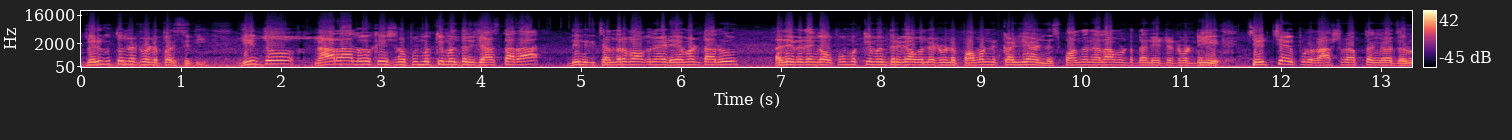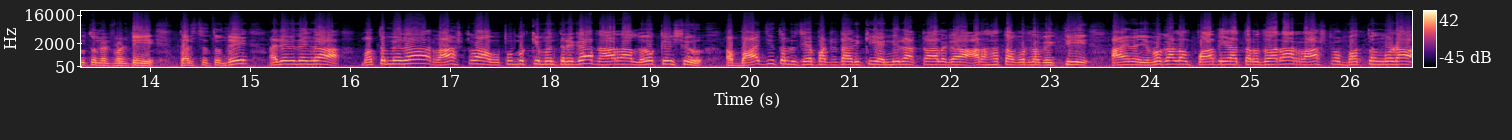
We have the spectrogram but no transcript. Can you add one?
పెరుగుతున్నటువంటి పరిస్థితి. దీంతో నారా లోకేష్ ఉప ముఖ్యమంత్రి చేస్తారా? దీనికి చంద్రబాబు నాయుడు ఏమంటారు? అదేవిధంగా ఉప ముఖ్యమంత్రిగా ఉన్నటువంటి పవన్ కళ్యాణ్ స్పందన ఎలా ఉంటుంది అనేటటువంటి చర్చ ఇప్పుడు రాష్ట్ర వ్యాప్తంగా జరుగుతున్నటువంటి పరిస్థితి ఉంది. అదేవిధంగా మొత్తం మీద రాష్ట్ర ఉప ముఖ్యమంత్రిగా నారా లోకేష్ ఆ బాధ్యతలు చేపట్టడానికి అన్ని రకాలుగా అర్హత ఉన్న వ్యక్తి. ఆయన యువగాళం పాదయాత్ర ద్వారా రాష్ట్రం మొత్తం కూడా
